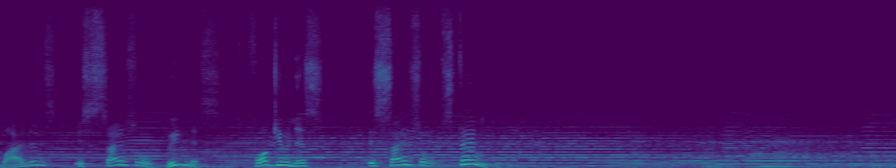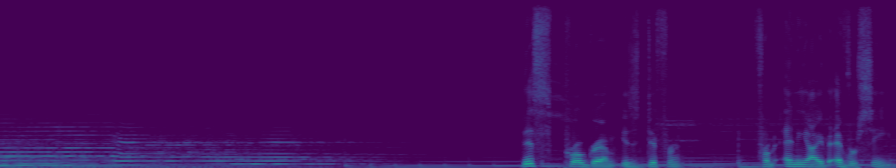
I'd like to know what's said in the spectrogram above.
violence is signs of weakness. Forgiveness is signs of strength. This program is different from any I've ever seen.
